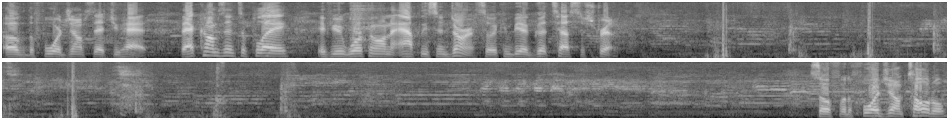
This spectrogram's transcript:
of the four jumps that you had. That comes into play if you're working on the athlete's endurance, so it can be a good test of strength. So for the four jump total,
